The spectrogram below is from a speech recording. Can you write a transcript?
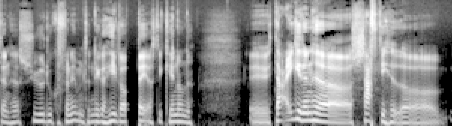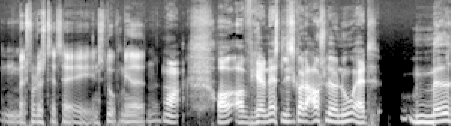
den her syre, du kan fornemme, den ligger helt op bagerst i kinderne. Øh, der er ikke den her saftighed, og man får lyst til at tage en slurk mere af den. Ja. Og, og vi kan jo næsten lige så godt afsløre nu, at med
